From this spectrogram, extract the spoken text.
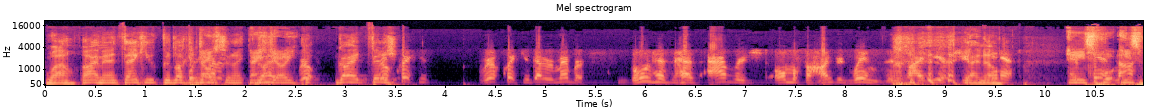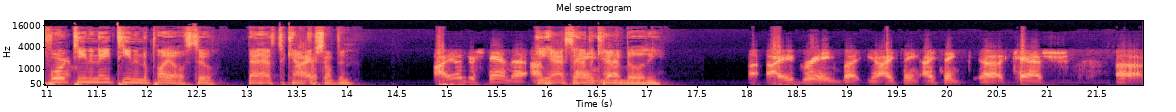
Wow! All right, man. Thank you. Good luck in Dallas tonight. Thanks, go ahead. Joey. Go, go ahead. Finish. Real quick, you, real quick. You got to remember, Boone has has averaged almost hundred wins in five years. Yeah, I know. And he's four, knock he's him. 14 and 18 in the playoffs too. That has to count I for under- something. I understand that. I'm he has to have saying that- accountability. I- agree, but you know, I think I think uh, Cash uh,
